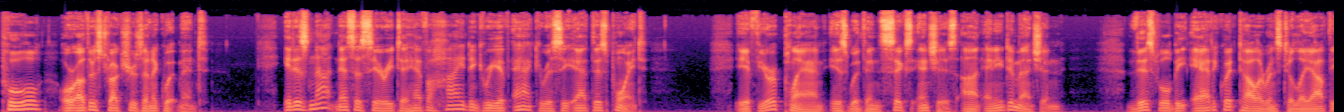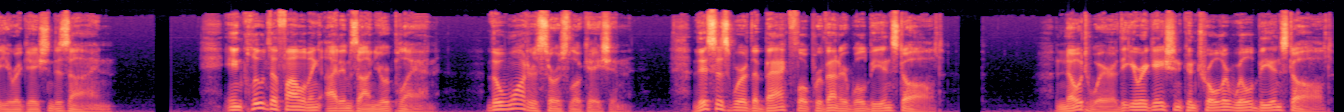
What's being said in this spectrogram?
pool, or other structures and equipment. It is not necessary to have a high degree of accuracy at this point. If your plan is within 6 inches on any dimension, this will be adequate tolerance to lay out the irrigation design. Include the following items on your plan. The water source location. This is where the backflow preventer will be installed. Note where the irrigation controller will be installed.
